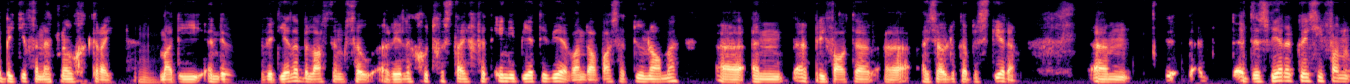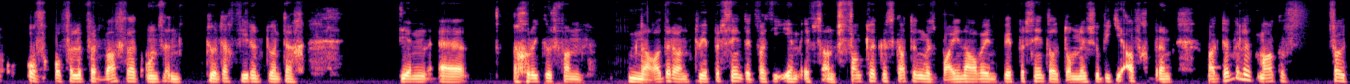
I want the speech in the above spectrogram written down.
'n bietjie van dit nou gekry. Hmm. Maar die individuele belasting sou redelik goed gestyg het en die BTW want daar was 'n toename uh, in uh, private uh, huishoudelike besteding. Ehm um, dit is weer 'n kwessie van of of hulle verwag dat ons in 2024 teen 'n uh, groeikoers van nader aan 2%. Dit was die IMF se aanvanklike skatting was baie naby aan 2%. Hulle het hom nou so 'n bietjie afgebring, maar ek dink hulle maak 'n fout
